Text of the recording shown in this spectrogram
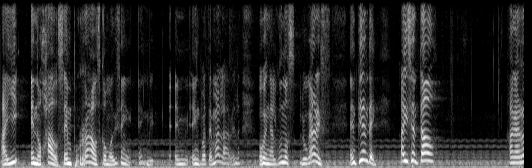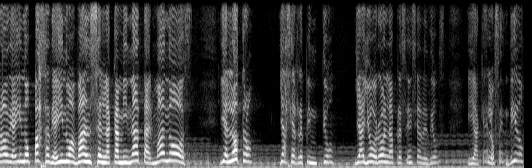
allí enojados, empurrados, como dicen en, Guatemala, O en algunos lugares. ¿Entienden? Ahí sentado, agarrado de ahí, no pasa de ahí, no avanza en la caminata, hermanos. Y el otro ya se arrepintió, ya lloró en la presencia de Dios. Y aquel ofendido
